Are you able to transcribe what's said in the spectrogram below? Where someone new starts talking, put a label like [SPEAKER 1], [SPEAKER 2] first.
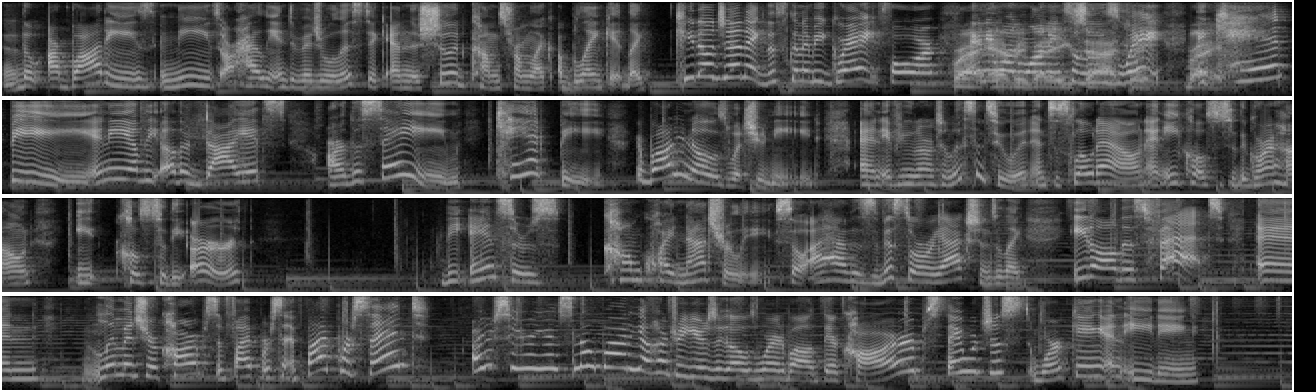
[SPEAKER 1] the, our body's needs are highly individualistic, and the should comes from like a blanket, like ketogenic. This is gonna be great for
[SPEAKER 2] Right,
[SPEAKER 1] anyone wanting to lose weight.
[SPEAKER 2] right.
[SPEAKER 1] It can't be. Any of the other diets are the same. Can't be. Your body knows what you need, and if you learn to listen to it and to slow down and eat closer to the ground, eat closer to the earth, the answers come quite naturally. So I have this visceral reaction to like eat all this fat and limit your carbs to 5%. 5%? Are you serious? Nobody 100 years ago was worried about their carbs. They were just working and eating.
